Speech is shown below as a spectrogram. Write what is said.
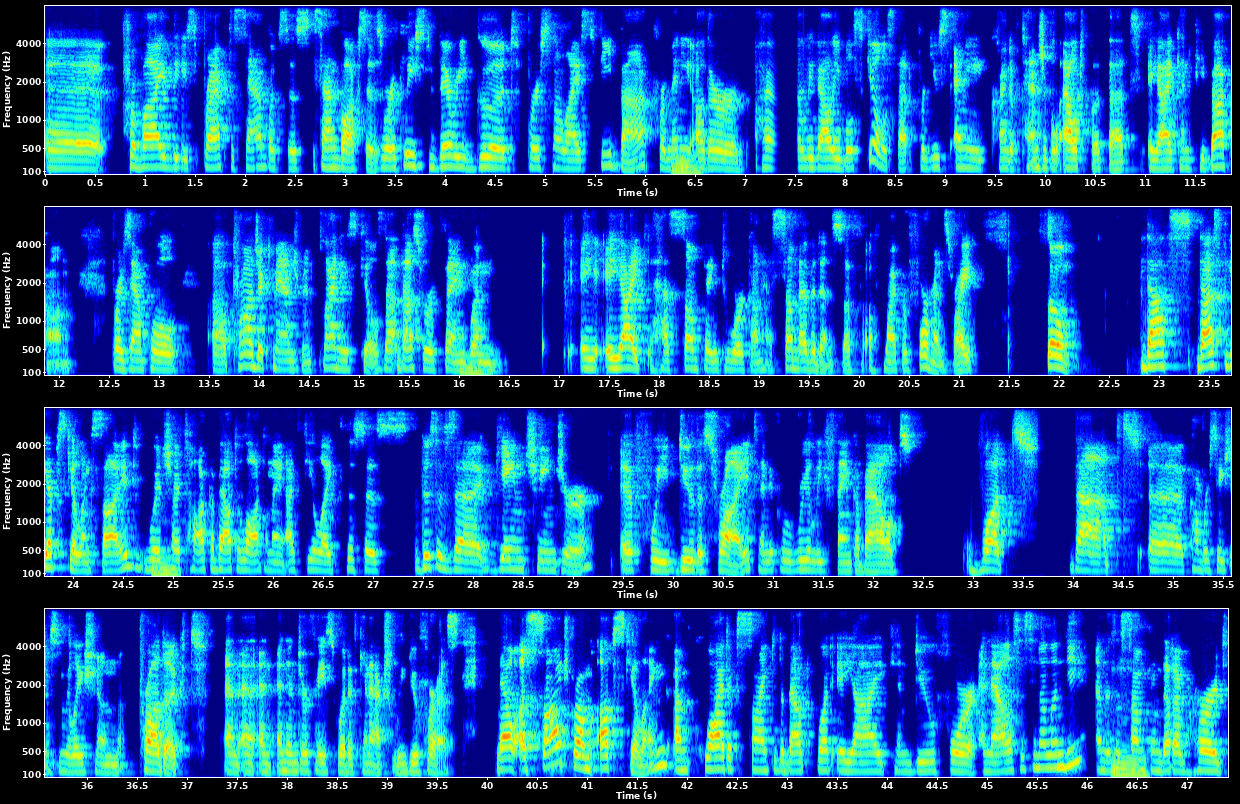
uh, provide these practice sandboxes, sandboxes, or at least very good personalized feedback from any mm. other highly valuable skills that produce any kind of tangible output that AI can feedback on. For example, uh, project management, planning skills, that that sort of thing. Mm. When AI has something to work on, has some evidence of of my performance, right? So that's that's the upskilling side which mm. i talk about a lot and I, I, feel like this is this is a game changer if we do this right and if we really think about what that uh, conversation simulation product and, and, and interface, what it can actually do for us. Now, aside from upskilling, I'm quite excited about what AI can do for analysis in L&D. And this mm. is something that I've heard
